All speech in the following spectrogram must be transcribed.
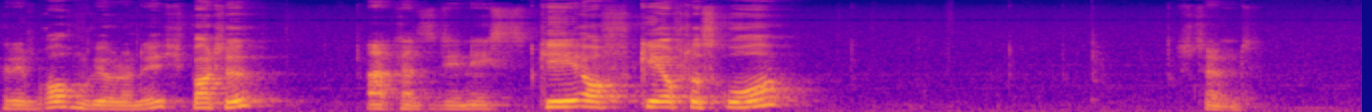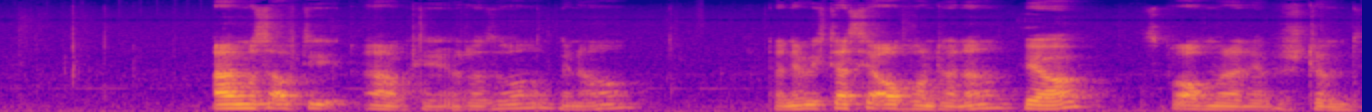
Ja, den brauchen wir oder nicht? Warte. Ah, kannst du die nächste. Geh auf, geh auf das Rohr. Stimmt. Aber muss auf die. Ah, okay, oder so, genau. Dann nehme ich das hier auch runter, ne? Ja. Das brauchen wir dann ja bestimmt.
